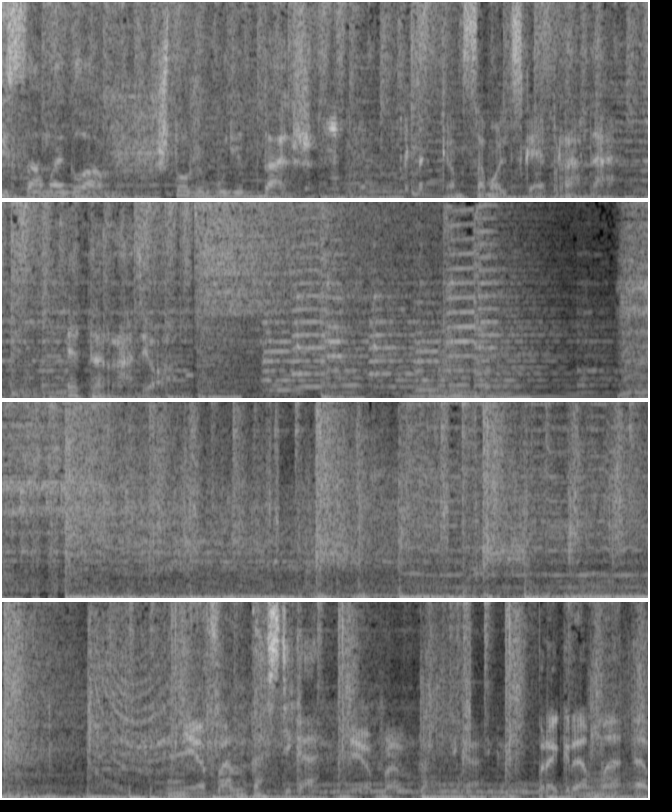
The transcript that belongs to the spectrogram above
И самое главное, что же будет дальше? Комсомольская правда. Это радио. Не фантастика. Не фантастика. Программа о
